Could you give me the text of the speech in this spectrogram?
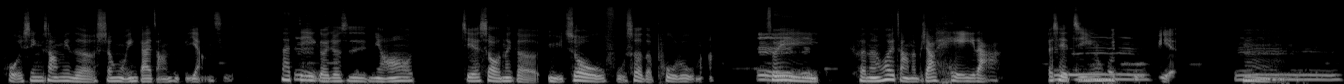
火星上面的生物应该长什么样子？那第一个嗯就是你要接受那个宇宙辐射的铺路嘛，嗯所以可能会长得比较黑啦，而且基因会突嗯变。嗯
